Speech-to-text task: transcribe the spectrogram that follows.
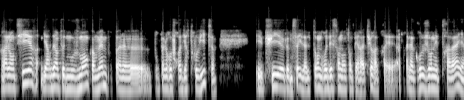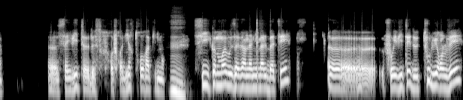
ralentir, garder un peu de mouvement quand même pour pas le, pour pas le refroidir trop vite. Et puis comme ça, il a le temps de redescendre en température après après la grosse journée de travail. Euh, ça évite de se refroidir trop rapidement. Hmm. Si, comme moi, vous avez un animal batté, euh, faut éviter de tout lui enlever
